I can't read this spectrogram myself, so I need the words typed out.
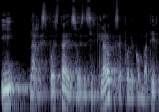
Y la respuesta a eso es decir, claro que se puede combatir,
